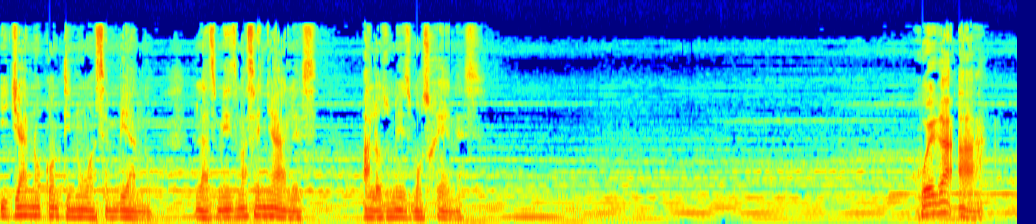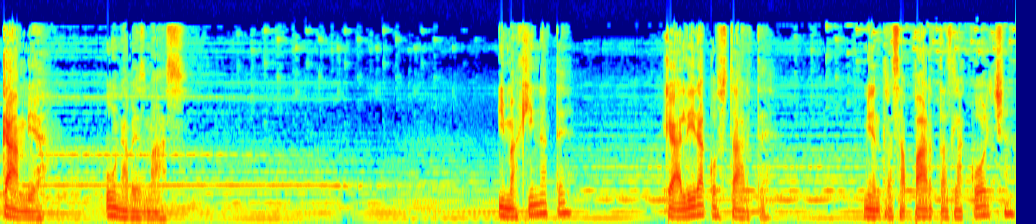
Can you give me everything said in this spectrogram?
y ya no continúas enviando las mismas señales a los mismos genes. Juega a cambia una vez más. Imagínate que al ir a acostarte, mientras apartas la colcha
